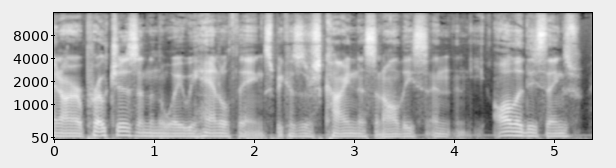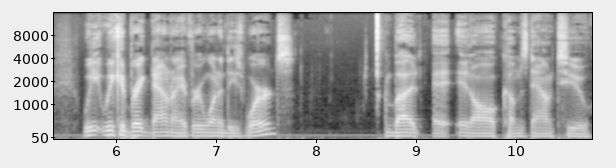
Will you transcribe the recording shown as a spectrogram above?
in our approaches and in the way we handle things because there's kindness and all these and all of these things. We, we could break down every one of these words but it, it all comes down to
